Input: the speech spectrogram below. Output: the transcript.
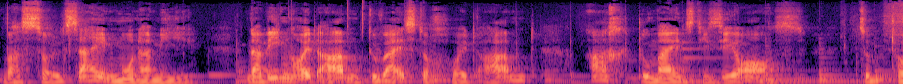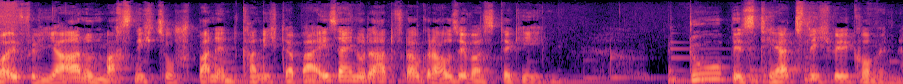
Was soll sein, mon ami? Na, wegen heute Abend, du weißt doch, heute Abend. Ach, du meinst die Seance. Zum Teufel, ja, nun mach's nicht so spannend. Kann ich dabei sein oder hat Frau Krause was dagegen? Du bist herzlich willkommen.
